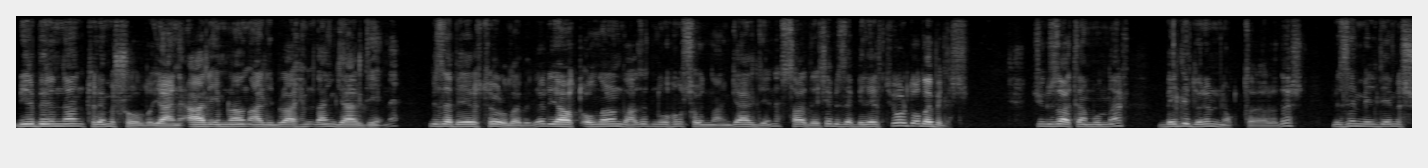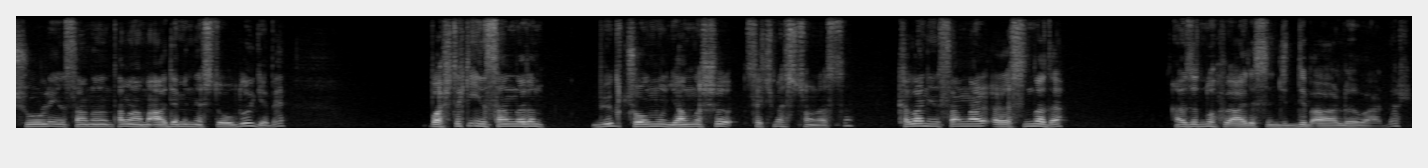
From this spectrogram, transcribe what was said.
birbirinden türemiş olduğu yani Ali İmran, Ali İbrahim'den geldiğini bize belirtiyor olabilir. Yahut onların da Hazreti Nuh'un soyundan geldiğini sadece bize belirtiyor da olabilir. Çünkü zaten bunlar belli dönüm noktalarıdır. Bizim bildiğimiz şuurlu insanların tamamı Adem'in nesli olduğu gibi baştaki insanların büyük çoğunluğun yanlışı seçmesi sonrası kalan insanlar arasında da Hazreti Nuh ve ailesinin ciddi bir ağırlığı vardır.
